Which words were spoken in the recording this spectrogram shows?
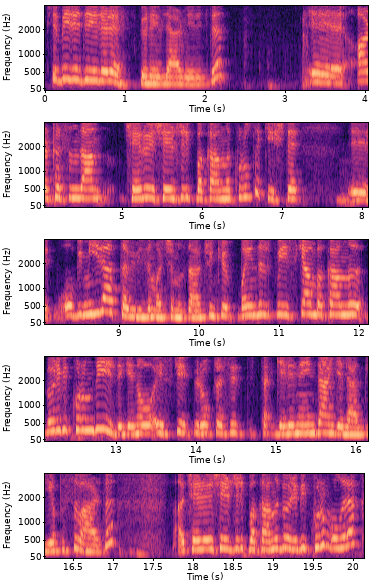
işte belediyelere görevler verildi. E, arkasından Çevre ve Şehircilik Bakanlığı kuruldu ki işte e, o bir milat tabii bizim açımızdan. Çünkü Bayındırlık ve İskan Bakanlığı böyle bir kurum değildi. Gene o eski bürokrasi geleneğinden gelen bir yapısı vardı. Çevre ve Şehircilik Bakanlığı böyle bir kurum olarak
